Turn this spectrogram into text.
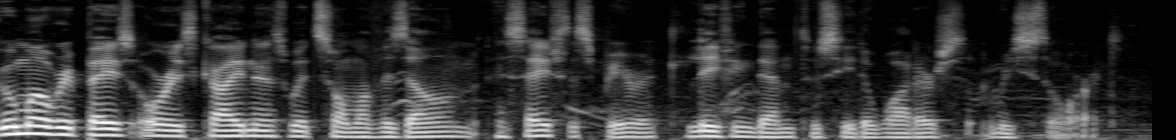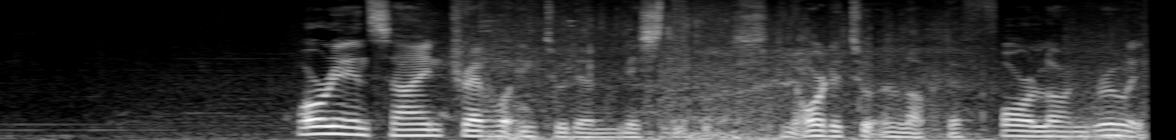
Gumo repays Ori's kindness with some of his own and saves the spirit, leaving them to see the waters restored. Ori and Sein travel into the Misty Woods in order to unlock the Forlorn Ruin.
